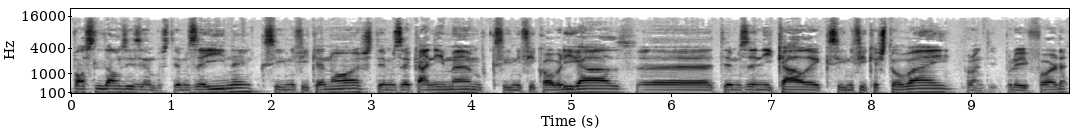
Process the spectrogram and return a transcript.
posso lhe dar uns exemplos. Temos a Ina, que significa nós, temos a Kanimambo, que significa obrigado, temos a Nicala, que significa estou bem, pronto, e por aí fora.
